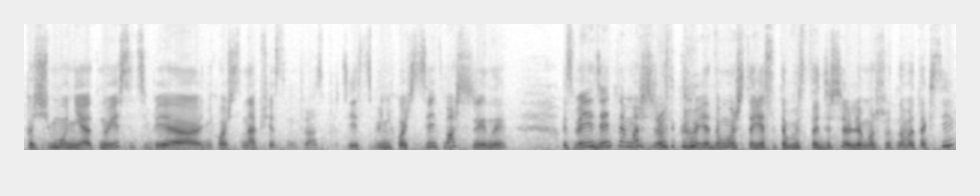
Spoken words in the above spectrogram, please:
Почему нет? Ну, если тебе не хочется на общественном транспорте, если тебе не хочется сидеть машины, у тебя нет денег на маршрутку, я думаю, что если это будет стоить дешевле маршрутного такси,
